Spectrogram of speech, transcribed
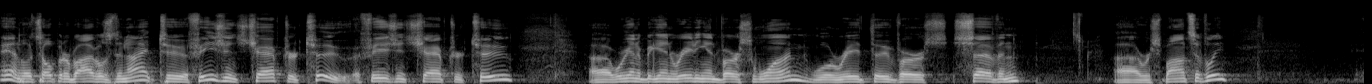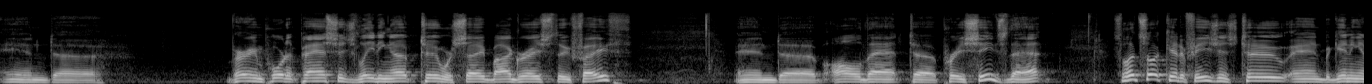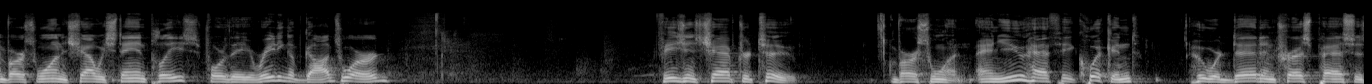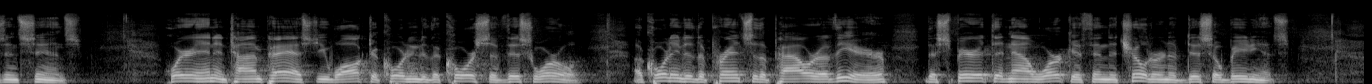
And let's open our Bibles tonight to Ephesians chapter 2. Ephesians chapter 2. Uh, we're going to begin reading in verse 1. We'll read through verse 7 uh, responsively. And uh, very important passage leading up to we're saved by grace through faith. And uh, all that uh, precedes that. So let's look at Ephesians 2 and beginning in verse 1. And shall we stand, please, for the reading of God's Word? Ephesians chapter 2, verse 1. And you hath he quickened who were dead in trespasses and sins, wherein in time past you walked according to the course of this world, according to the prince of the power of the air, the spirit that now worketh in the children of disobedience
